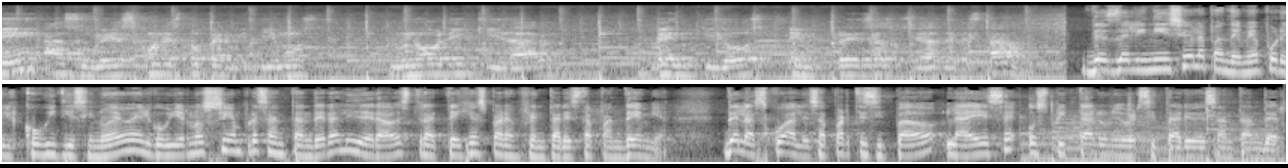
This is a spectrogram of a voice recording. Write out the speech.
y a su vez con esto permitimos no liquidar 22 empresas sociedades del Estado. Desde el inicio de la pandemia por el COVID-19, el gobierno siempre Santander ha liderado estrategias para enfrentar esta pandemia, de las cuales ha participado la S Hospital Universitario de Santander.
